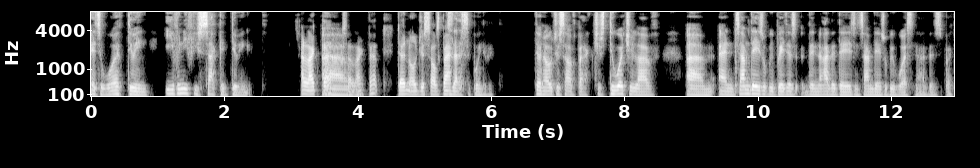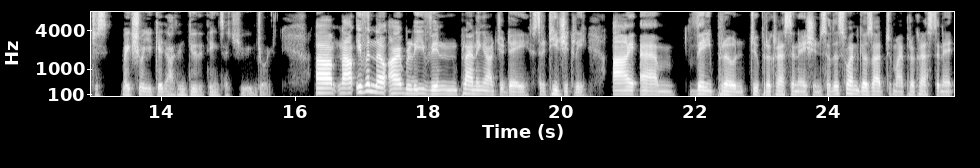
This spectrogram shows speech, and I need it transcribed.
it's worth doing, even if you suck at doing it. I like that. I Um, like that. Don't hold yourself back. that's the point of it. Don't hold yourself back. Just do what you love. Um, and some days will be better than other days, and some days will be worse than others. But just make sure you get out and do the things that you enjoy. Um, now, even though I believe in planning out your day strategically, I am very prone to procrastination. So this one goes out to my procrastinate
